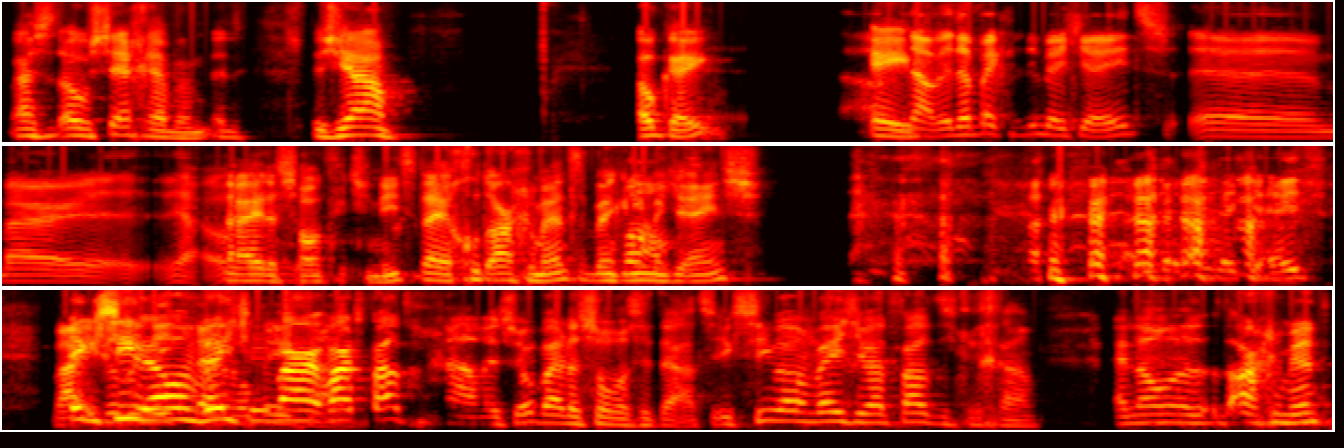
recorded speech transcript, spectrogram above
Waar ze het over zeggen hebben. Dus ja, oké. Nou, daar ben ik het niet met je eens. eh, maar eh, ja, ook- Nee, dat zal keertje niet. Nee, goed argument, daar ben ik het niet met je eens. ik ben het niet met je eens. Maar ik zie wel een beetje waar, waar het fout gegaan is hoor, bij de sollicitatie. Ik zie wel een beetje waar het fout is gegaan. En dan eh, het argument,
